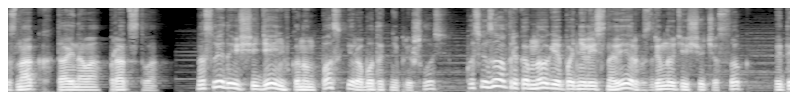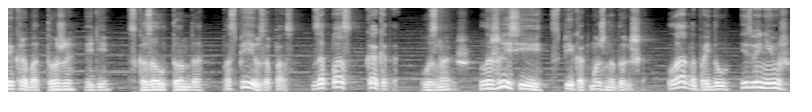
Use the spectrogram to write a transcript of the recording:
Знак тайного братства. На следующий день, в канун Пасхи, работать не пришлось. После завтрака многие поднялись наверх, вздремнуть еще часок. «И ты, крабат, тоже иди», — сказал Тонда. «Поспею в запас». «Запас? Как это?» «Узнаешь. Ложись и спи как можно дольше». «Ладно, пойду. Извини уж,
